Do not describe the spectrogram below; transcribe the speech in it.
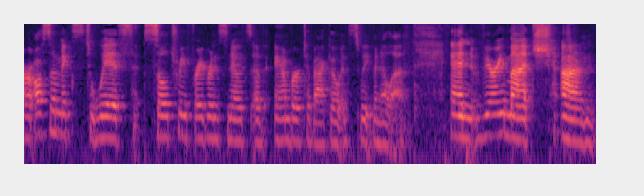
are also mixed with sultry fragrance notes of amber tobacco and sweet vanilla. And very much um,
